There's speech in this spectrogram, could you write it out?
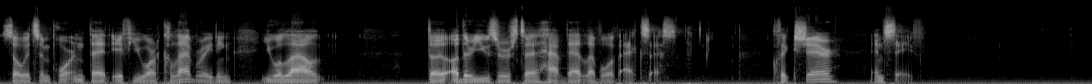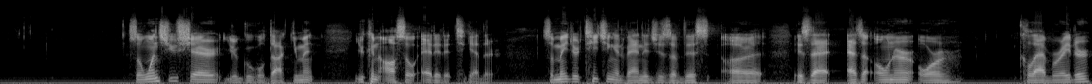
So it's important that if you are collaborating, you allow the other users to have that level of access. Click share and save. So once you share your Google document, you can also edit it together. So major teaching advantages of this uh, is that as an owner or collaborator,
